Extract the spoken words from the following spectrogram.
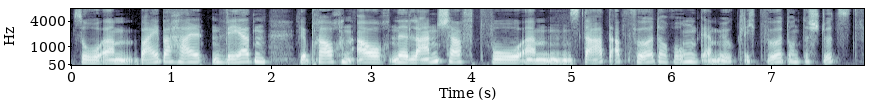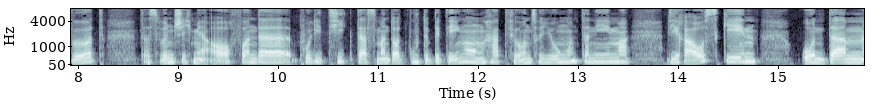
so ähm, beibehalten werden. Wir brauchen auch eine Landschaft, wo ähm, Start-up-Förderung ermöglicht wird, unterstützt wird. Das wünsche ich mir auch von der Politik, dass man dort gute Bedingungen hat für unsere jungen Unternehmer, die rausgehen und ähm,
